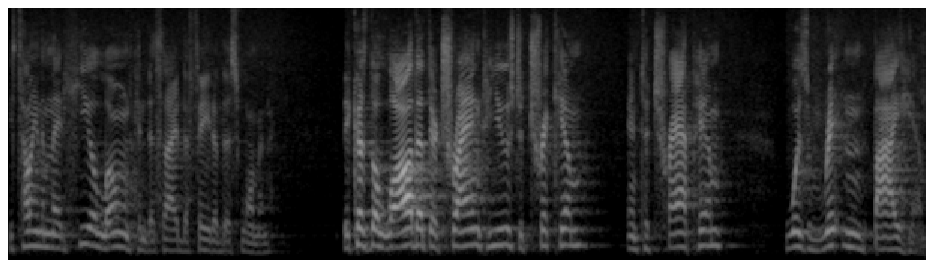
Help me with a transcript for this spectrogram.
He's telling them that he alone can decide the fate of this woman because the law that they're trying to use to trick him and to trap him was written by him.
